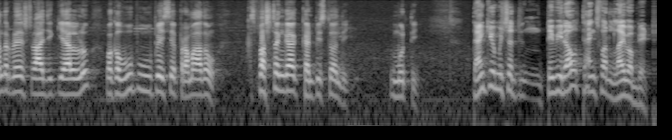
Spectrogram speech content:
ఆంధ్రప్రదేశ్ రాజకీయాలను ఒక ఊపు ఊపేసే ప్రమాదం స్పష్టంగా కనిపిస్తోంది. Murthy. Thank you mister TV Rao thanks for live update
